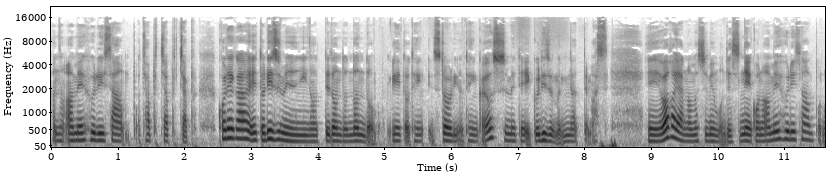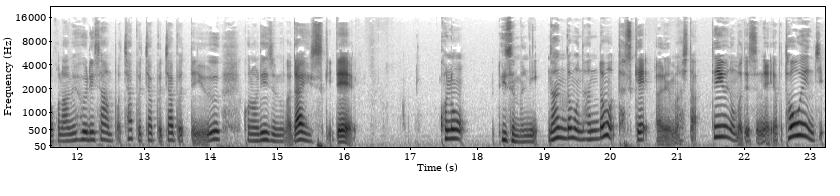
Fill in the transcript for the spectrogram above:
あの雨降り散歩チャプチャプチャプ。これが、えーと、リズムに乗ってどんどんどんどん、えーと、ストーリーの展開を進めていくリズムになってます、えー、我が家の娘もですねこの雨降り散歩のこの雨降り散歩チャプチャプチャプっていうこのリズムが大好きでこのリズムに何度も何度も助けられました。っていうのもですねやっぱ登園時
